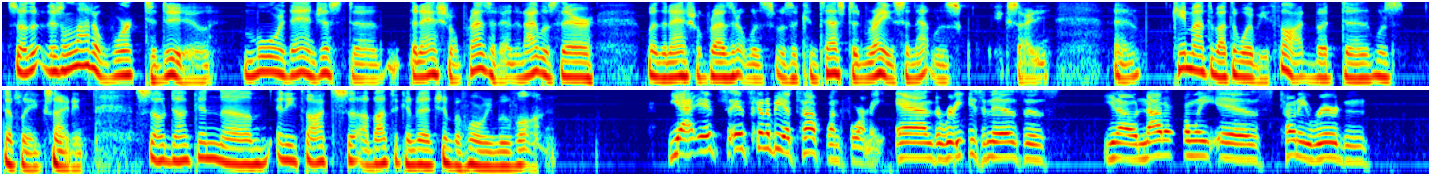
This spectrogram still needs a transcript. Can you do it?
So th- there's a lot of work to do, more than just the national president. And I was there when the national president was was a contested race, and that was exciting. came out about the way we thought, but was definitely exciting. So, Duncan, um, any thoughts about the convention before we move on? Yeah, it's it's going to be a tough one for me, and the reason is is you know not only is Tony Reardon,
